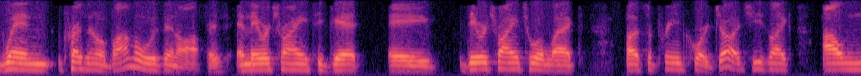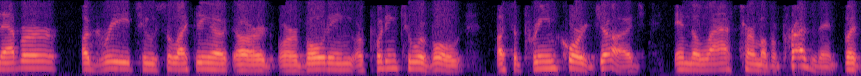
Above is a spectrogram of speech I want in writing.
when President Obama was in office and they were trying to get a they were trying to elect a Supreme Court judge, he's like, I'll never agree to selecting a, or or voting or putting to a vote a Supreme Court judge in the last term of a president. But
